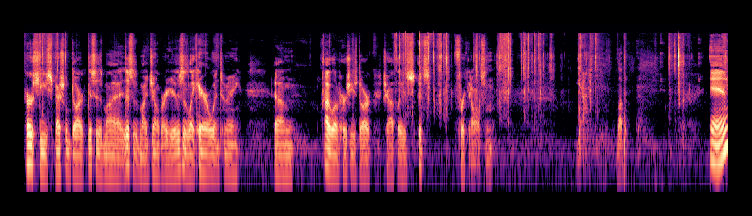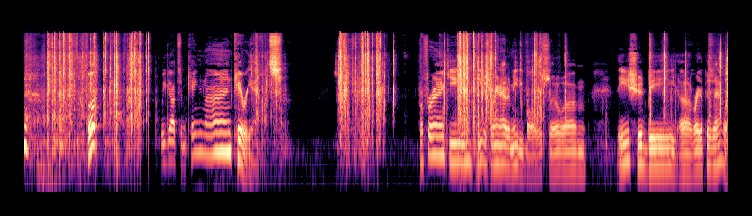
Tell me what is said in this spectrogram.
Hershey's Special Dark. This is my this is my junk right here. This is like heroin to me. Um, I love Hershey's Dark chocolate. It's, it's freaking awesome. Yeah, love it. And, oh, we got some canine carryouts. For Frankie, he just ran out of meaty balls, so um, these should be uh, right up his alley.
